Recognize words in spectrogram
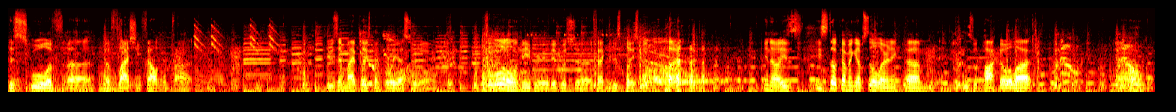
this school of uh, of flashy Falcon thought. He was in my placement pool yesterday. He was a little inebriated, which uh, affected his placement, but you know he's he's still coming up, still learning. Um, he's with Paco a lot. Oh,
